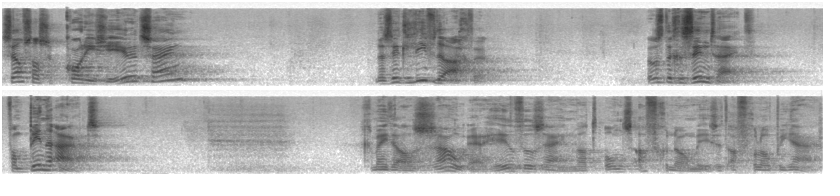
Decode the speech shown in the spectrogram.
zelfs als ze corrigerend zijn, daar zit liefde achter. Dat is de gezindheid. Van binnenuit. Gemeente, al zou er heel veel zijn wat ons afgenomen is het afgelopen jaar.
